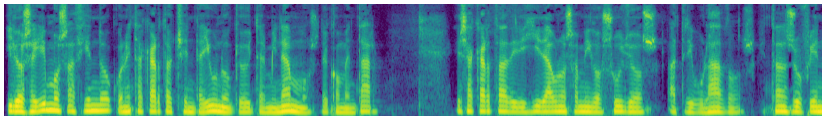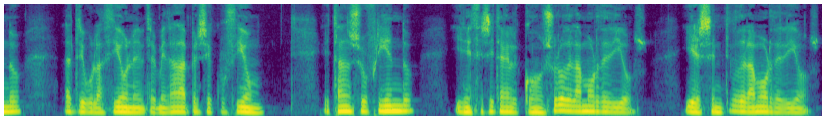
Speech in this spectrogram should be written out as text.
Y lo seguimos haciendo con esta carta 81 que hoy terminamos de comentar. Esa carta dirigida a unos amigos suyos atribulados, que están sufriendo la tribulación, la enfermedad, la persecución. Están sufriendo y necesitan el consuelo del amor de Dios y el sentido del amor de Dios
